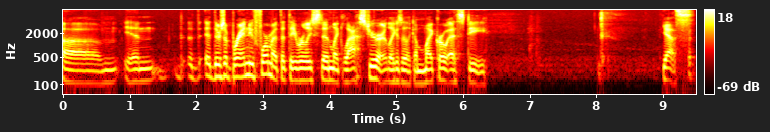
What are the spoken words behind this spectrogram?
Um, in th- th- there's a brand new format that they released in like last year. Like is it like a micro SD? Yes.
